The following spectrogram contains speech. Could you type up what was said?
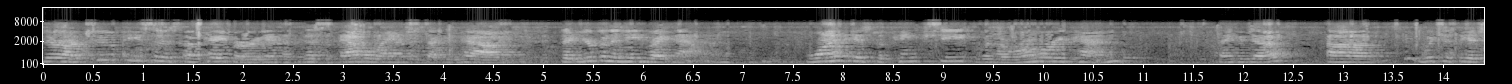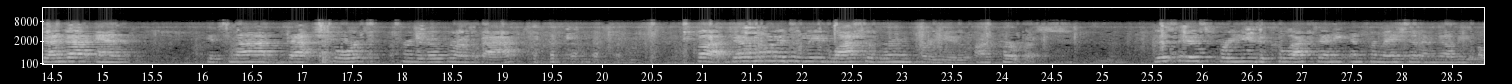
There are two pieces of paper in this avalanche that you have that you're going to need right now. One is the pink sheet with a rotary pen. Thank you, Deb. Uh, Which is the agenda, and it's not that short. Turn it over on the back. But Deb wanted to leave lots of room for you on purpose. This is for you to collect any information, and there'll be a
